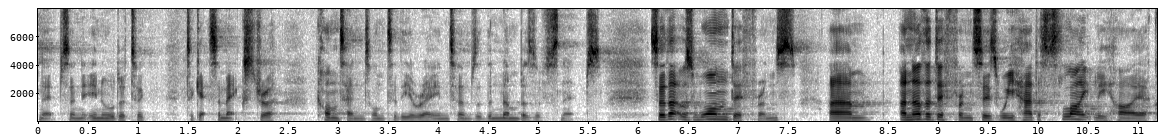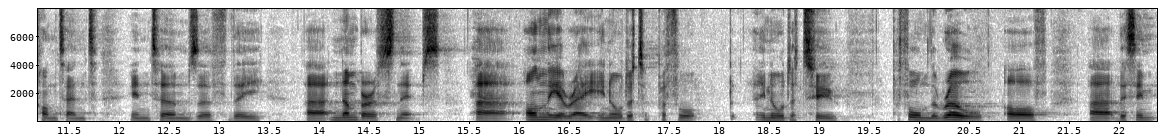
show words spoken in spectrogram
SNPs and in order to, to get some extra content onto the array in terms of the numbers of SNPs. So that was one difference. Um, Another difference is we had a slightly higher content in terms of the uh, number of SNPs uh, on the array in order to perform in order to perform the role of uh, this in,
